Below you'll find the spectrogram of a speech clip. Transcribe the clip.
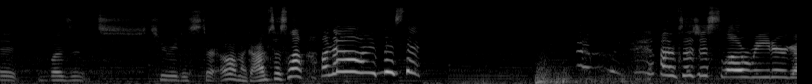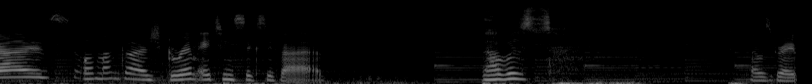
it wasn't to read. Oh my god, I'm so slow. Oh no, I missed it. I'm such a slow reader, guys. Oh my gosh, Grimm 1865. That was that was great.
